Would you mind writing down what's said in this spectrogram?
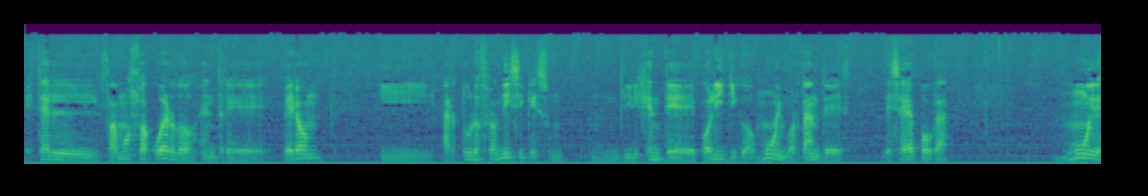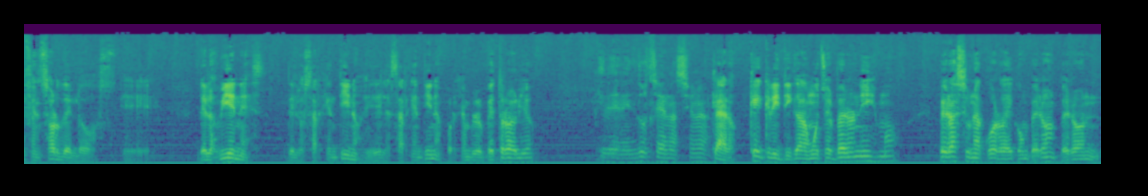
está el famoso acuerdo entre Perón y Arturo Frondizi, que es un, dirigente político muy importante de esa época, muy defensor de los, eh, de los bienes de los argentinos y de las argentinas, por ejemplo el petróleo. Y de la industria nacional. Claro, que criticaba mucho el peronismo, pero hace un acuerdo ahí con Perón, Perón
